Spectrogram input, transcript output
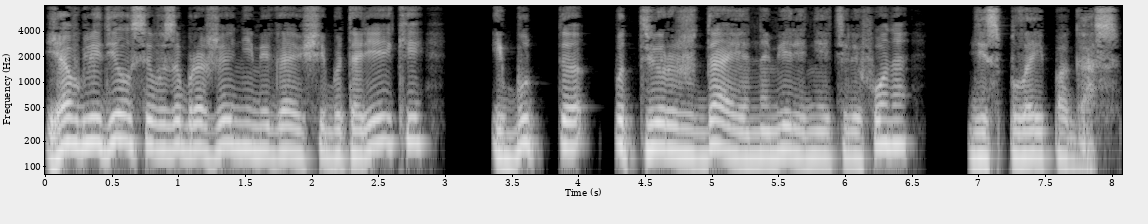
Я вгляделся в изображение мигающей батарейки и, будто подтверждая намерение телефона, дисплей погас.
